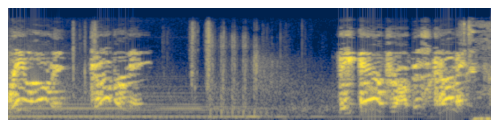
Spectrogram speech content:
Reloading. Cover me. The airdrop is coming.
